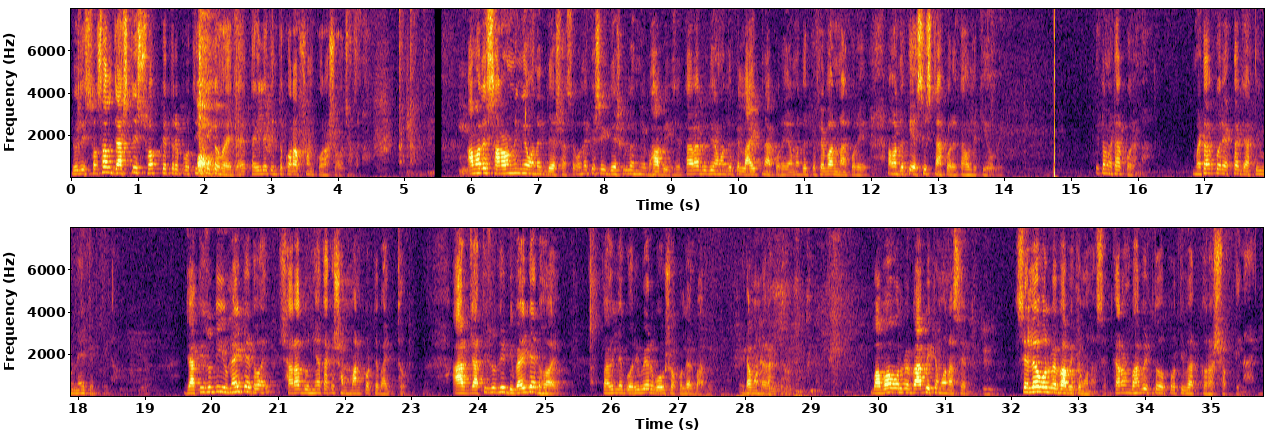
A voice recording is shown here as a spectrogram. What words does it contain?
যদি সোশ্যাল জাস্টিস সব ক্ষেত্রে প্রতিষ্ঠিত হয়ে যায়, তাইলে কিন্তু করাপশন করা সহজ হবে না। আমাদের সারাউন্ডিংয়ে অনেক দেশ আছে, অনেকে সেই দেশগুলো নিয়ে ভাবে যে তারা যদি আমাদেরকে লাইক না করে, আমাদেরকে ফেভার না করে, আমাদেরকে অ্যাসিস্ট না করে, তাহলে কি হবে? এটা ম্যাটার করে না। ম্যাটার করে একটা জাতি ইউনাইটেড কিনা। জাতি যদি ইউনাইটেড হয়, সারা দুনিয়া তাকে সম্মান করতে বাধ্য। আর জাতি যদি ডিভাইডেড হয়, তাহলে গরিবের বউ সকলের ভাবি। এটা মনে রাখতে হবে। বাবা বলবে বাবি কেমন আছেন? ছেলেও বলবে বাবি কেমন আছেন? কারণ ভাবির তো প্রতিবাদ করার শক্তি নাই।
